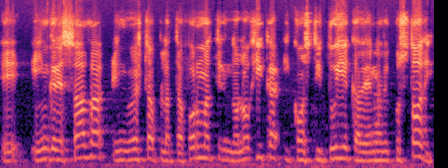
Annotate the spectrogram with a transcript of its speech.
eh, ingresada en nuestra plataforma tecnológica y constituye cadena de custodia.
